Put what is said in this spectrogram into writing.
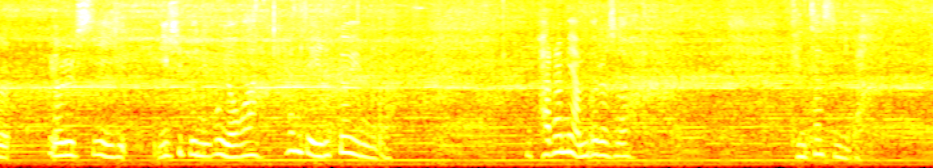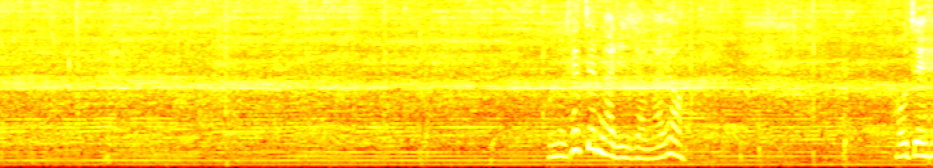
열, 10시 20, 분이고 영하 현재 1도입니다. 바람이 안 불어서 괜찮습니다. 오늘 셋째 날이잖아요. 어제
